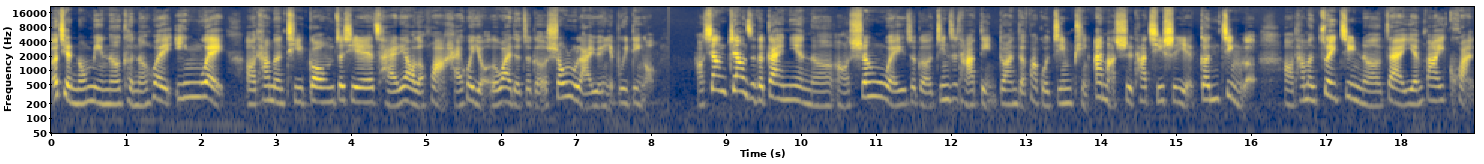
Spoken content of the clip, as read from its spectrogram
而且农民呢，可能会因为呃，他们提供这些材料的话，还会有额外的这个收入来源，也不一定哦。好像这样子的概念呢，啊，身为这个金字塔顶端的法国精品爱马仕，它其实也跟进了啊。他们最近呢，在研发一款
